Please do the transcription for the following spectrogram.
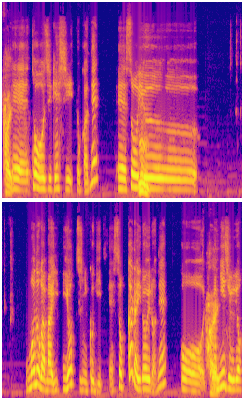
はい。えー冬至、夏至とかね、えーそういうものがまあ4つに区切って、そっからいろいろね、こう、はいまあ、24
